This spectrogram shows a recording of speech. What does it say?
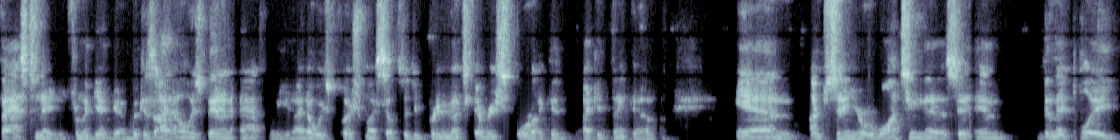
fascinated from the get go because I'd always been an athlete. I'd always pushed myself to do pretty much every sport I could I could think of, and I'm sitting here watching this, and, and then they play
